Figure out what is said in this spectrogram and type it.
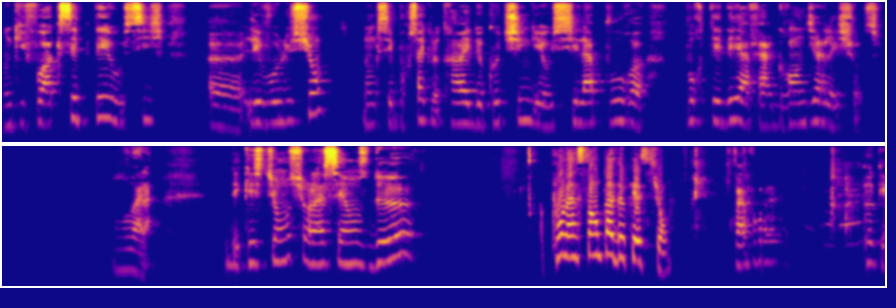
Donc il faut accepter aussi euh, l'évolution. Donc c'est pour ça que le travail de coaching est aussi là pour pour t'aider à faire grandir les choses. Voilà. Des questions sur la séance 2 Pour l'instant, pas de questions. Pas pour... Ok.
